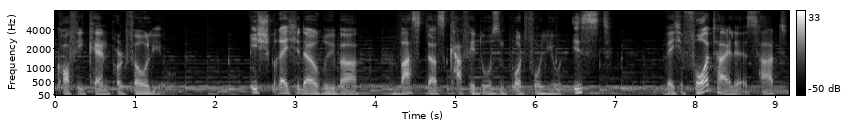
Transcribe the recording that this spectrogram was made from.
Coffee Can Portfolio. Ich spreche darüber, was das Kaffeedosenportfolio ist, welche Vorteile es hat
